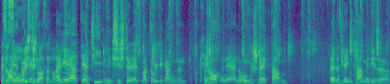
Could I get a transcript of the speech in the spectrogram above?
Das Also war jetzt so wichtig nur, war es dann doch. Weil nicht. wir ja sehr tief in die Geschichte jetzt mal zurückgegangen sind Okay. und auch in Erinnerung geschwelgt haben. Äh, deswegen kam mir diese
